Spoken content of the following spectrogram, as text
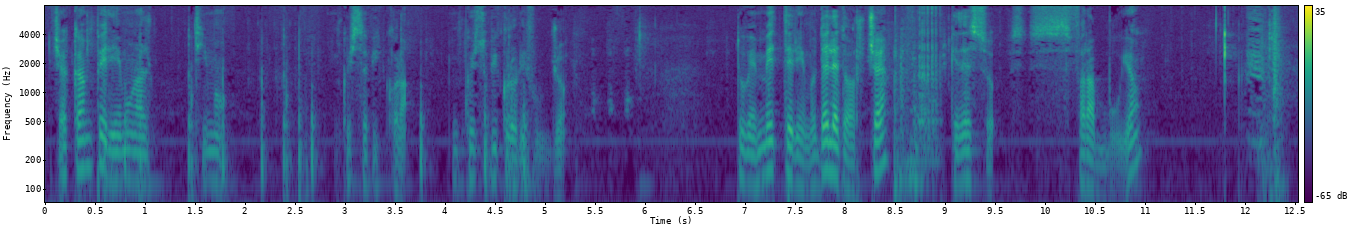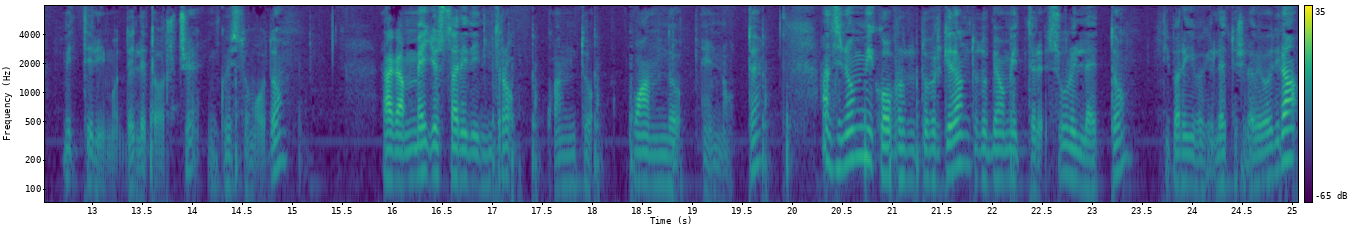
Ci accamperemo un attimo in questa piccola in questo piccolo rifugio dove metteremo delle torce perché adesso farà buio. Metteremo delle torce in questo modo. Raga meglio stare dentro quanto quando è notte. Anzi non mi copro tutto perché tanto dobbiamo mettere solo il letto. Ti pareva che il letto ce l'avevo di là.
